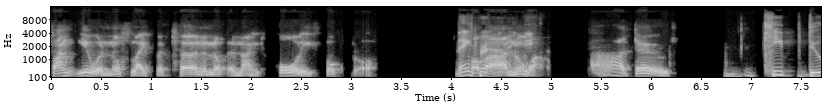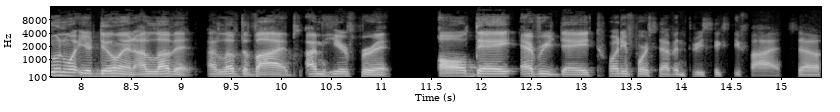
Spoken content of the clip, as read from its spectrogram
thank you enough, like for turning up tonight. Holy fuck, bro! Thanks for having me. Ah, dude. Keep doing what you're doing. I love it. I love the vibes. I'm here for it all day, every day, 24 7, 365. So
